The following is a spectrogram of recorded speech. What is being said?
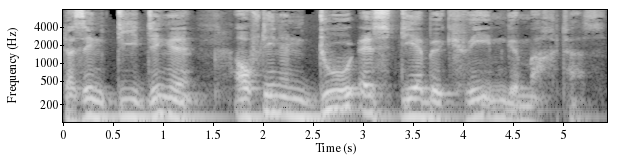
das sind die Dinge, auf denen du es dir bequem gemacht hast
